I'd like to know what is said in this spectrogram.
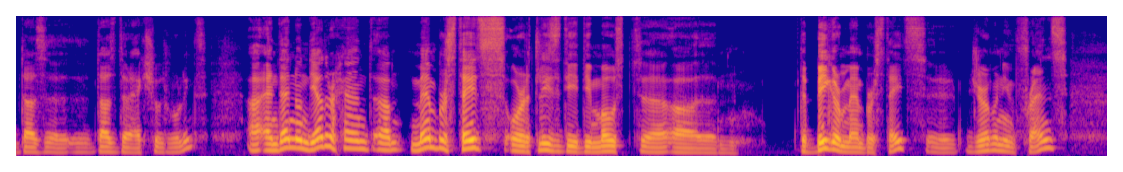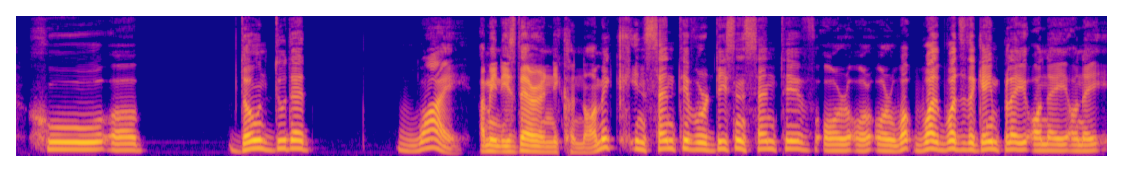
does uh, does the actual rulings, uh, and then on the other hand, um, member states, or at least the the most uh, um, the bigger member states, Germany and France, who uh, don't do that why i mean is there an economic incentive or disincentive or or, or what, what what's the gameplay on a on a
